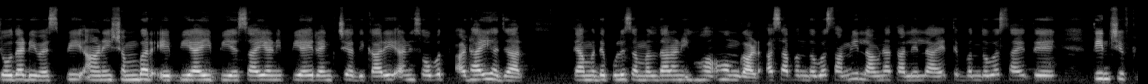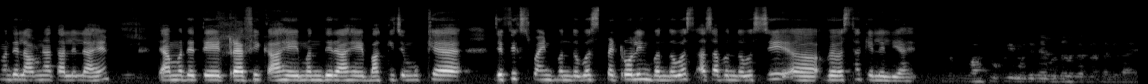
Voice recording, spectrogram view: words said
चौदा डी एस पी आणि शंभर A P I P S I आणि पी आय रँकचे अधिकारी आणि सोबत अढाई हजार त्यामध्ये पोलीस अंमलदार आणि हो- होमगार्ड असा बंदोबस्त आम्ही लावण्यात आलेला आहे. ते बंदोबस्त आहे ते तीन शिफ्टमध्ये लावण्यात आलेलं आहे. त्यामध्ये ते ट्रॅफिक आहे मंदिर आहे बाकीचे मुख्य जे फिक्स पॉईंट बंदोबस्त पेट्रोलिंग बंदोबस्त असा बंदोबस्तची व्यवस्था केलेली आहे. वाहतुकीमध्ये काही बदल करण्यात आलेला आहे?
